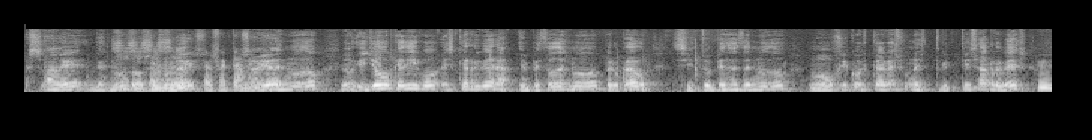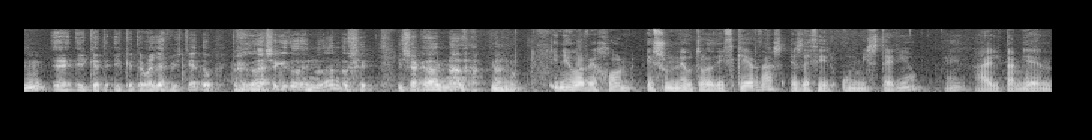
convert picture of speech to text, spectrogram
sale desnudo, ¿os acordáis? Perfectamente. Salía desnudo. Y yo lo que digo es que Rivera empezó desnudo, pero claro, si tú empiezas desnudo, lo lógico es que hagas un striptease al revés eh, y, que te, y que te vayas vistiendo. Pero él ha seguido desnudándose y se ha quedado en nada. Íñigo Rejón es un neutro de izquierdas, es decir, un misterio. ¿Eh? A él también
